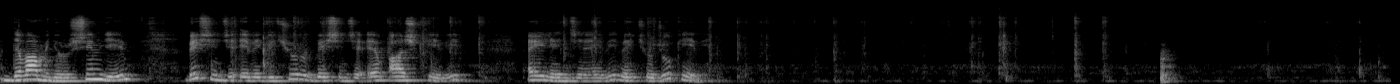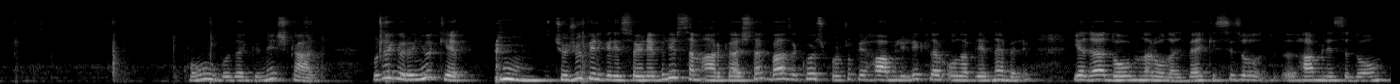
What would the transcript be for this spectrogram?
Devam ediyoruz. Şimdi 5. eve geçiyoruz. 5. ev aşk evi, eğlence evi ve çocuk evi. Oo, burada güneş kart. Burada görünüyor ki çocuk ilgili söyleyebilirsem arkadaşlar bazı koç burcu bir hamilelikler olabilir ne bileyim ya da doğumlar olabilir. Belki siz o e, hamilesi doğum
